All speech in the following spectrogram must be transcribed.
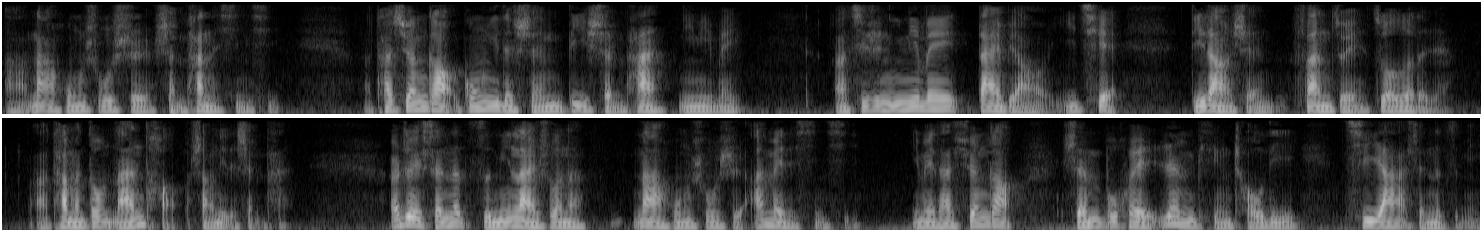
啊，那红书是审判的信息，他宣告公义的神必审判尼尼微。啊，其实尼尼微代表一切抵挡神、犯罪、作恶的人啊，他们都难逃上帝的审判。而对神的子民来说呢，那红书是安慰的信息，因为他宣告神不会任凭仇敌欺压神的子民，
